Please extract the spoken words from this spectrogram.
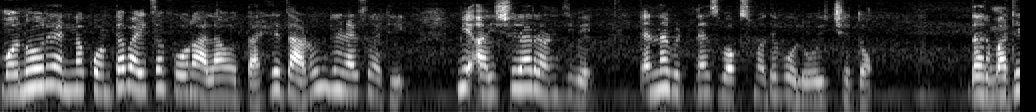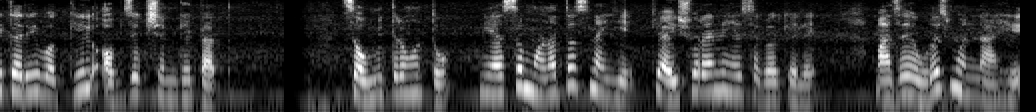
मनोहर यांना कोणत्या बाईचा फोन आला होता हे जाणून घेण्यासाठी मी ऐश्वर्या रणदिवे यांना विटनेस बॉक्समध्ये बोलवू इच्छितो. धर्माधिकारी वकील ऑब्जेक्शन घेतात. सौमित्र म्हणतो मी असं म्हणतच नाही आहे की ऐश्वर्याने हे सगळं केलं आहे माझं एवढंच म्हणणं आहे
